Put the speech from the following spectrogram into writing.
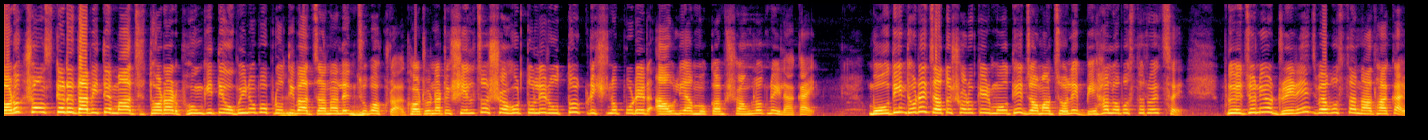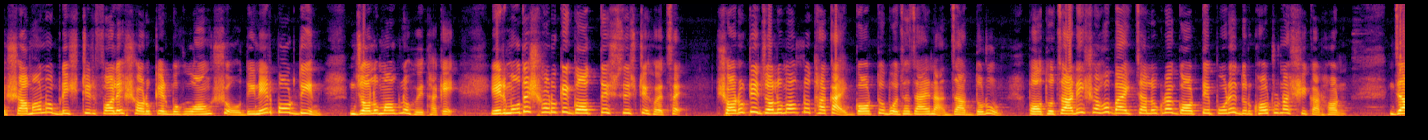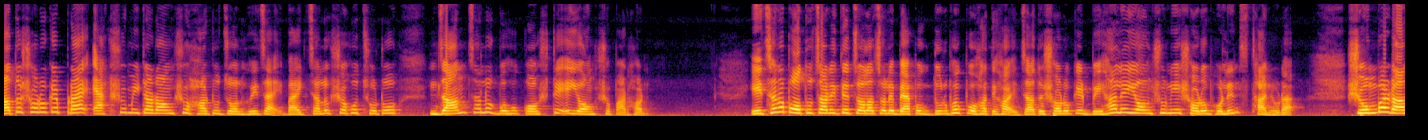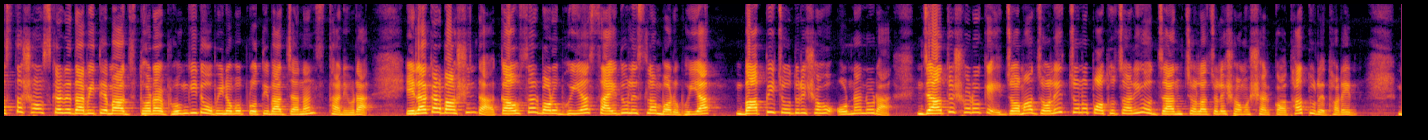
সড়ক সংস্কারের দাবিতে মাছ ধরার ভঙ্গিতে অভিনব প্রতিবাদ জানালেন যুবকরা। ঘটনাটি শিলচর শহরতলির উত্তর কৃষ্ণপুরের আউলিয়া মোকাম সংলগ্ন এলাকায়। বহুদিন ধরে জাত সড়কের মধ্যে জমা জলে বেহাল অবস্থা রয়েছে। প্রয়োজনীয় ড্রেনেজ ব্যবস্থা না থাকায় সামান্য বৃষ্টির ফলে সড়কের বহু অংশ দিনের পর দিন জলমগ্ন হয়ে থাকে। এর মধ্যে সড়কে গর্তের সৃষ্টি হয়েছে। সড়কটি জলমগ্ন থাকায় গর্ত বোঝা যায় না, যার দরুন পথচারী সহ বাইক চালকরা গর্তে পড়ে দুর্ঘটনার শিকার হন। জাত সড়কে প্রায় একশো মিটার অংশ হাঁটু জল হয়ে যায়, বাইক চালক সহ ছোট যান চালক বহু কষ্টে এই অংশ পার হন। এছাড়া পথচারীদের চলাচলে ব্যাপক দুর্ভোগ পোহাতে হয় জাতীয় সড়কের বেহাল এই অংশ নিয়ে সরব হলেন স্থানীয়রা। সোমবার রাস্তা সংস্কারের দাবিতে মাছ ধরার ভঙ্গিতে অভিনব প্রতিবাদ জানান স্থানীয়রা। এলাকার বাসিন্দা কাউসার বড় ভূঁইয়া সাইদুল ইসলাম বড় ভূঁইয়া বাপ্পি চৌধুরী সহ অন্যান্যরা জাতীয় সড়কে জমা জলের জন্য পথচারী ও যান চলাচলে সমস্যার কথা তুলে ধরেন।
